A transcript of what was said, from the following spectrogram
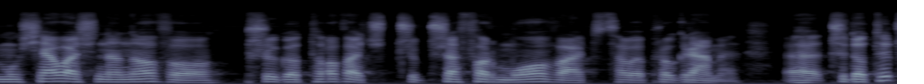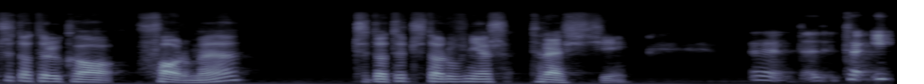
musiałaś na nowo przygotować czy przeformułować całe programy. E, czy dotyczy to tylko formy, czy dotyczy to również treści? Te, i,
